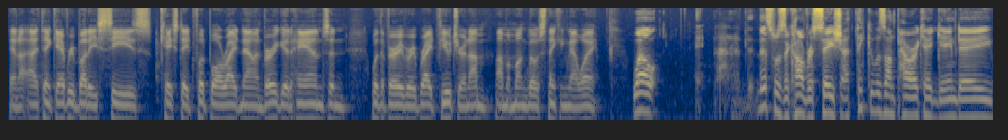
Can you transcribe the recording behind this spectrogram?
And I think everybody sees K State football right now in very good hands and with a very, very bright future. And I'm, I'm among those thinking that way. Well, this was a conversation. I think it was on Power Cat Game Day.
